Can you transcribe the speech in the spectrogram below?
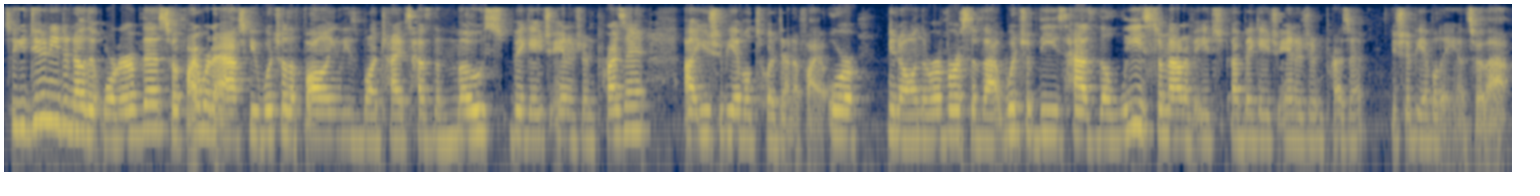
So you do need to know the order of this. So if I were to ask you which of the following these blood types has the most big H antigen present, uh, you should be able to identify. Or, you know, on the reverse of that, which of these has the least amount of H, uh, big H antigen present, you should be able to answer that.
